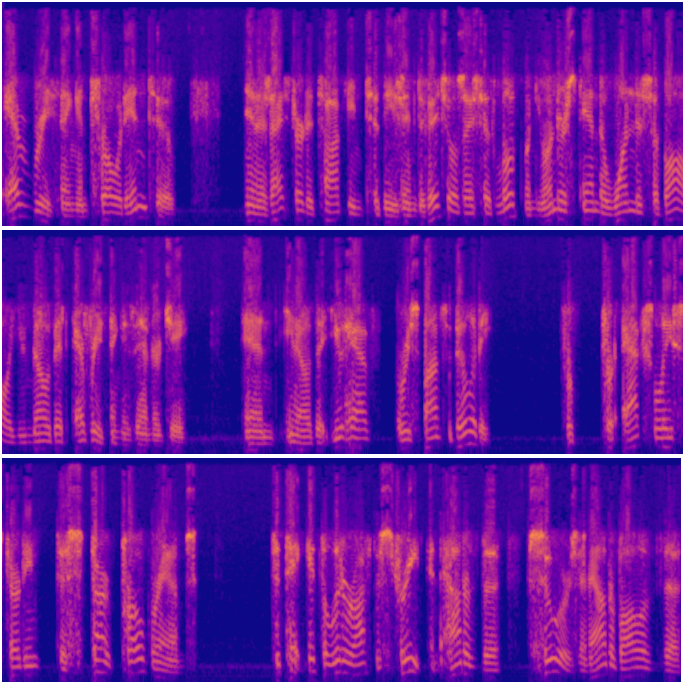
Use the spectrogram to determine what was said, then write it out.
everything and throw it into. And as I started talking to these individuals, I said, look, when you understand the oneness of all, you know that everything is energy. And, you know, that you have a responsibility for, actually starting to start programs to take, get the litter off the street and out of the sewers and out of all of the,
